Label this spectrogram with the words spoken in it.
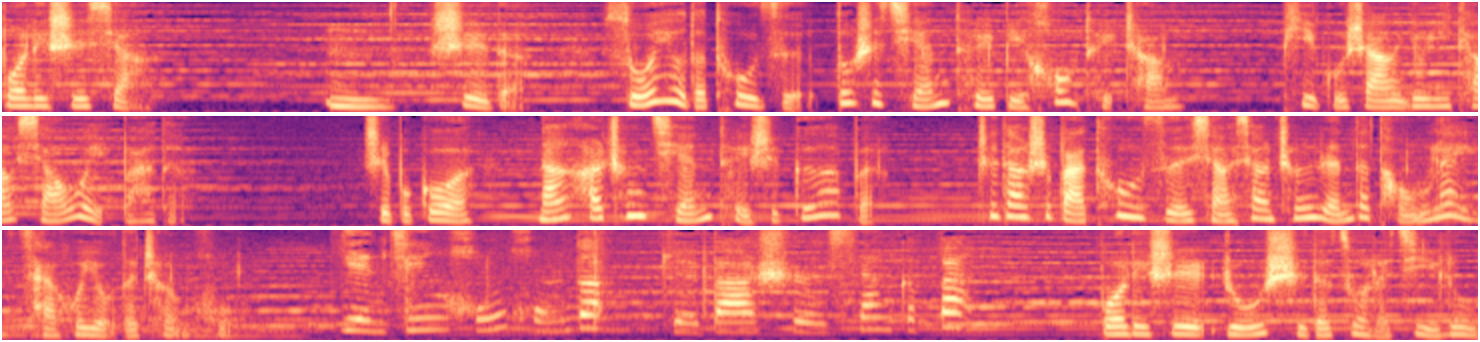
玻璃师想：“嗯，是的，所有的兔子都是前腿比后腿长，屁股上有一条小尾巴的。只不过男孩称前腿是胳膊，这倒是把兔子想象成人的同类才会有的称呼。眼睛红红的，嘴巴是三个半。”玻璃师如实的做了记录。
